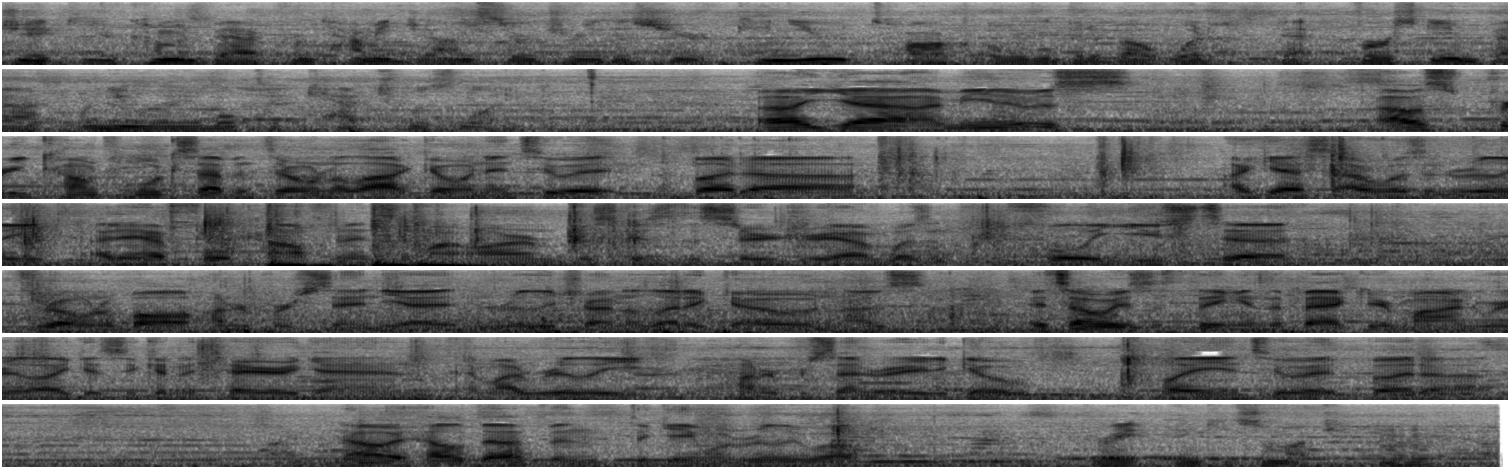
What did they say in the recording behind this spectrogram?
Jake, you're coming back from Tommy John surgery this year. Can you talk a little bit about what that first game back when you were able to catch was like? Uh, yeah, I mean, it was. I was pretty comfortable because I've been throwing a lot going into it, but uh, I guess I wasn't really. I didn't have full confidence in my arm just because of the surgery. I wasn't fully used to throwing a ball 100% yet and really trying to let it go. And I was. It's always a thing in the back of your mind where you're like, is it going to tear again? Am I really 100% ready to go play into it? But uh, no, it held up and the game went really well. Great, thank you so much. Mm-hmm.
